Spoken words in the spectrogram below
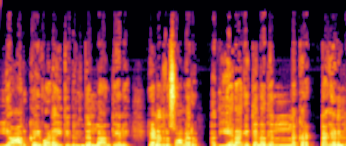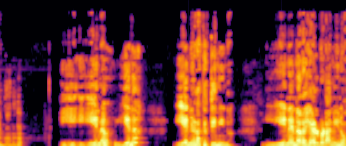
ಯಾರ ಕೈವಾಡ ಐತಿ ಇದ್ರಿಂದೆಲ್ಲ ಅಂತ ಹೇಳಿ. ಹೇಳಿದ್ರು ಸ್ವಾಮಿಯರು. ಅದು ಏನಾಗೈತೆ ಅನ್ನೋದು ಎಲ್ಲ ಕರೆಕ್ಟಾಗಿ ಹೇಳಿದ್ರು ನನಗೆ. ಏನು ಏನು? ಏನು ಹೇಳಕತ್ತಿ ನೀನು? ಏನೇನಾರ ಹೇಳ್ಬೇಡ ನೀನು.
